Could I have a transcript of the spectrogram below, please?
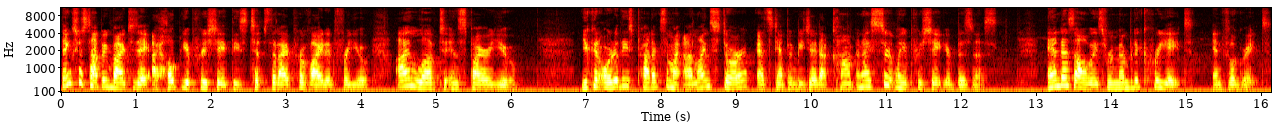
Thanks for stopping by today. I hope you appreciate these tips that I provided for you. I love to inspire you. You can order these products in my online store at stampinbj.com and I certainly appreciate your business. And as always, remember to create and feel great.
